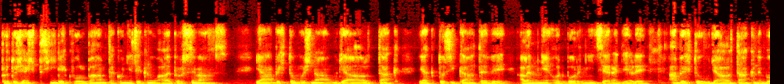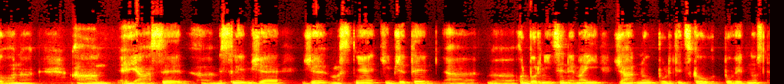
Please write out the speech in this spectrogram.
protože až přijde k volbám, tak oni řeknou, ale prosím vás, já bych to možná udělal tak, jak to říkáte vy, ale mě odborníci radili, abych to udělal tak nebo onak. A já si eh, myslím, že že vlastně tím, že ty odborníci nemají žádnou politickou odpovědnost,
